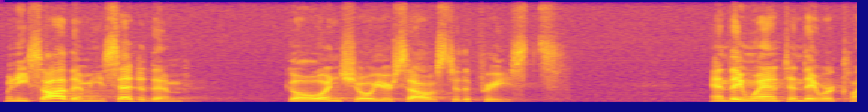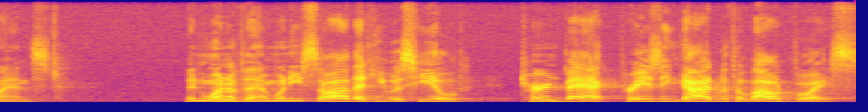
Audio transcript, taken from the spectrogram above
When he saw them, he said to them, Go and show yourselves to the priests. And they went and they were cleansed. Then one of them, when he saw that he was healed, turned back, praising God with a loud voice.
